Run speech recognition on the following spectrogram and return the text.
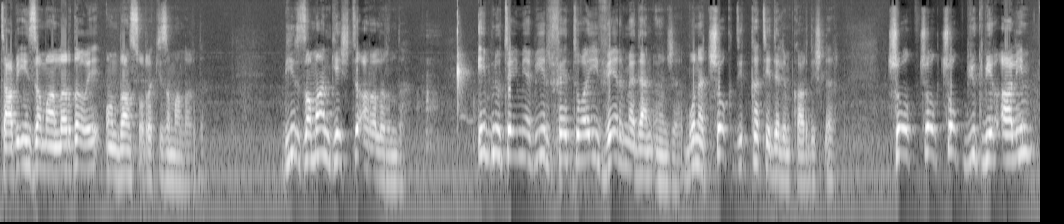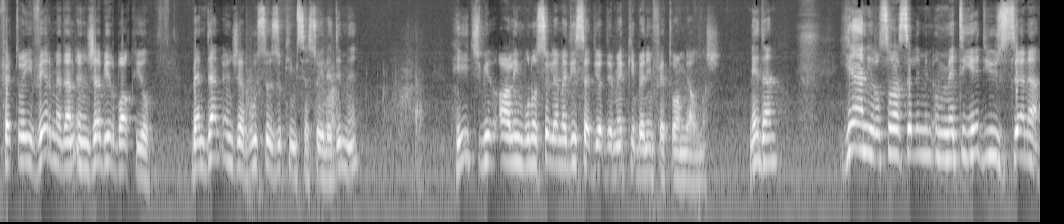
Tabi'in zamanlarda ve ondan sonraki zamanlarda. Bir zaman geçti aralarında. İbn Teymiye bir fetvayı vermeden önce buna çok dikkat edelim kardeşler. Çok çok çok büyük bir alim fetvayı vermeden önce bir bakıyor. Benden önce bu sözü kimse söyledi mi? Hiçbir alim bunu söylemediyse diyor demek ki benim fetvam yanlış. Neden? Yani Resulullah Sellem'in ümmeti 700 sene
